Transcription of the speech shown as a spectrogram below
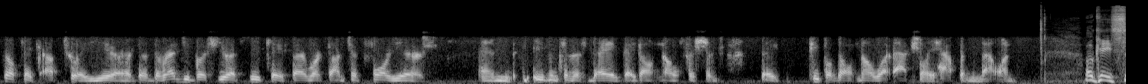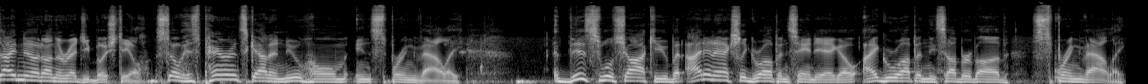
still take up to a year. The, the Reggie Bush USC case I worked on took four years and even to this day, they don't know for sure. They people don't know what actually happened in that one. Okay, side note on the Reggie Bush deal. So his parents got a new home in Spring Valley. This will shock you, but I didn't actually grow up in San Diego. I grew up in the suburb of Spring Valley.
